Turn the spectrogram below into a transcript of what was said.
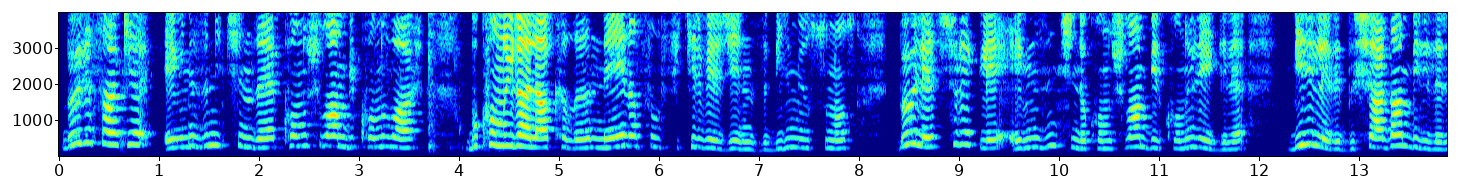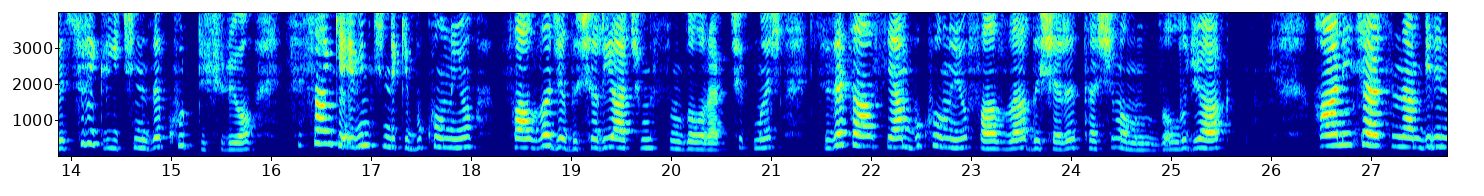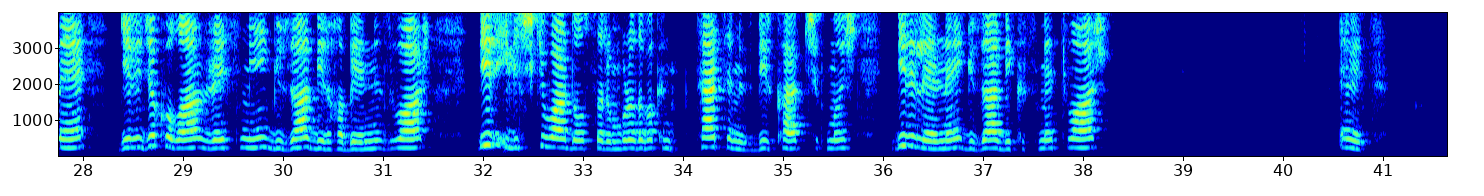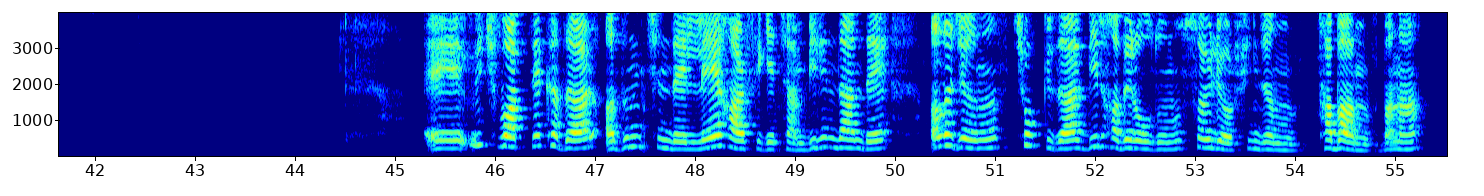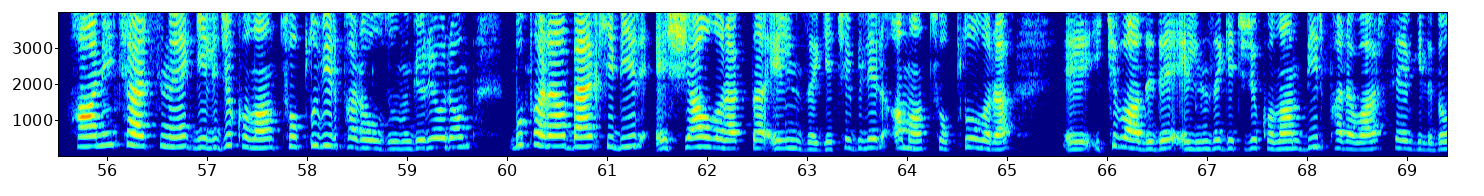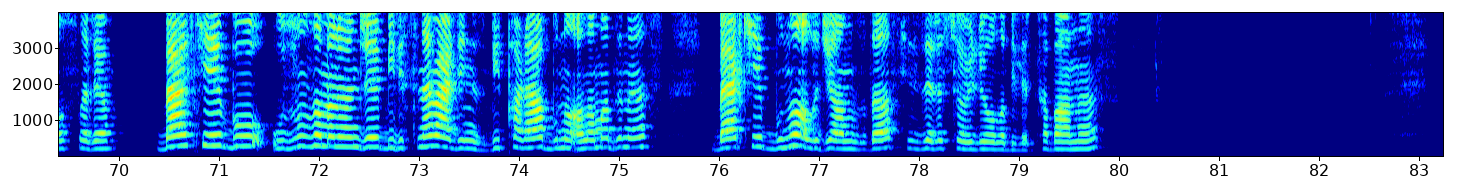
Böyle sanki evinizin içinde konuşulan bir konu var. Bu konuyla alakalı neye nasıl fikir vereceğinizi bilmiyorsunuz. Böyle sürekli evinizin içinde konuşulan bir konuyla ilgili birileri dışarıdan birileri sürekli içinize kurt düşürüyor. Siz sanki evin içindeki bu konuyu fazlaca dışarıya açmışsınız olarak çıkmış. Size tavsiyem bu konuyu fazla dışarı taşımamanız olacak. Hane içerisinden birine gelecek olan resmi güzel bir haberiniz var. Bir ilişki var dostlarım. Burada bakın tertemiz bir kalp çıkmış. Birilerine güzel bir kısmet var. Evet. 3 ee, vakte kadar adın içinde L harfi geçen birinden de alacağınız çok güzel bir haber olduğunu söylüyor fincanınız, tabağınız bana. Hane içerisine gelecek olan toplu bir para olduğunu görüyorum. Bu para belki bir eşya olarak da elinize geçebilir ama toplu olarak e, iki vadede elinize geçecek olan bir para var sevgili dostlarım. Belki bu uzun zaman önce birisine verdiğiniz bir para bunu alamadınız. Belki bunu alacağınızı da sizlere söylüyor olabilir tabağınız.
